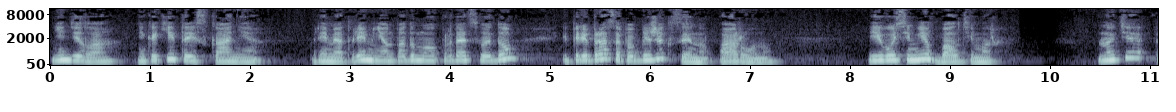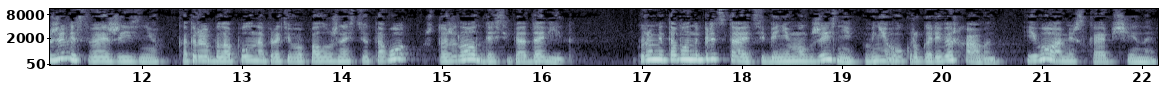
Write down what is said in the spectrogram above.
ни дела, ни какие-то искания. Время от времени он подумал продать свой дом и перебраться поближе к сыну, Аарону, и его семье в Балтимор, но те жили своей жизнью, которая была полной противоположностью того, что желал для себя Давид. Кроме того, он и представить себе не мог жизни вне округа Риверхавен, его амишской общины.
